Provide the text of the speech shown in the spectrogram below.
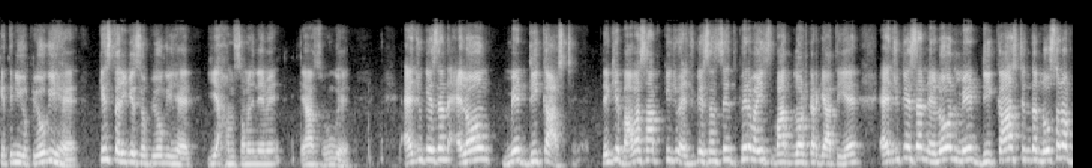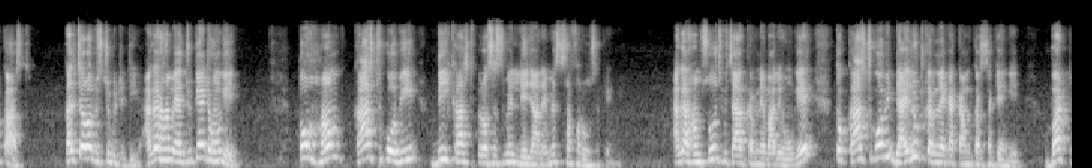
कितनी उपयोगी है, किस तरीके से उपयोगी है, ये हम समझने में यहाँ हुए एजुकेशन अलोंग में डीकास्ट देखिए, बाबा साहब की जो एजुकेशन से फिर वही बात लौट करके आती है। एजुकेशन एलोन में decast in the notion of caste culture of stupidity अगर हम एजुकेट होंगे तो हम कास्ट को भी डी कास्ट प्रोसेस में ले जाने में सफल हो सकेंगे। अगर हम सोच विचार करने वाले होंगे तो कास्ट को भी डाइल्यूट करने का काम कर सकेंगे। But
